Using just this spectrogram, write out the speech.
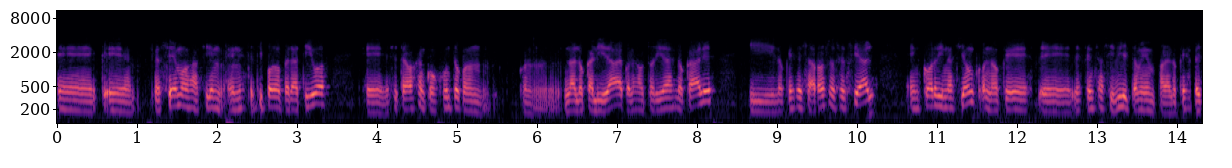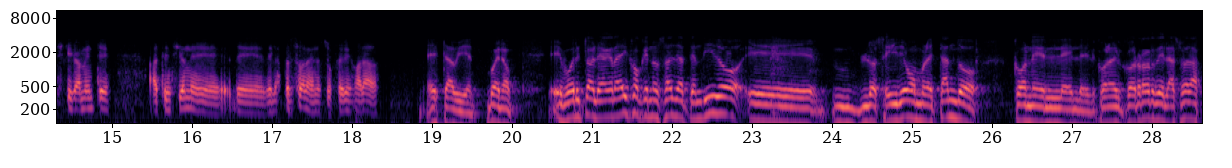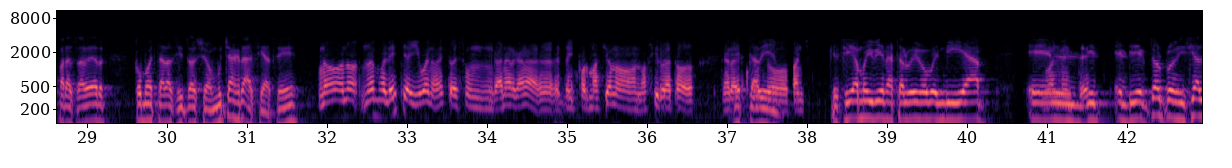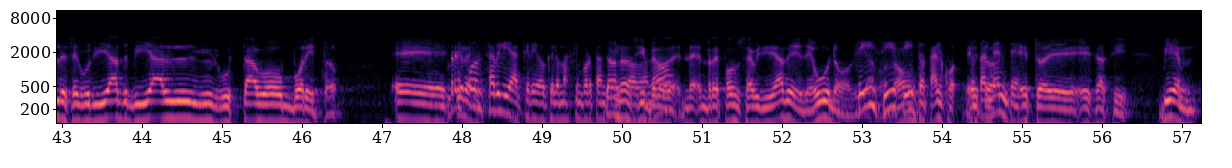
eh, que, hacemos así en, este tipo de operativos eh, se trabaja en conjunto con, con la localidad, con las autoridades locales y lo que es desarrollo social en coordinación con lo que es defensa civil también, para lo que es específicamente atención de, de, las personas, de los choferes varados. Está bien. Bueno, eh, Boreto, le agradezco que nos haya atendido. Eh, lo seguiremos molestando con el, con el correr de las horas para saber cómo está la situación. Muchas gracias. ¿eh? No, no, no es molestia y bueno, esto es un ganar-ganar. La información nos no sirve a todos. Está bien. Pancho. Que siga muy bien. Hasta luego. Buen día el, el, director provincial de seguridad vial, Gustavo Boreto. Eh, responsabilidad creo que lo más importante no, no, sí, pero responsabilidad de, de uno. sí, sí, sí, total, totalmente. Esto es, es así. Bien.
